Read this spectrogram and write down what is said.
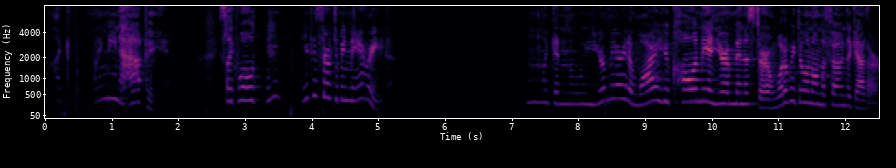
I'm like, What do you mean happy? He's like, Well, you, deserve to be married. I'm like, And you're married, and why are you calling me? And you're a minister, and what are we doing on the phone together?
